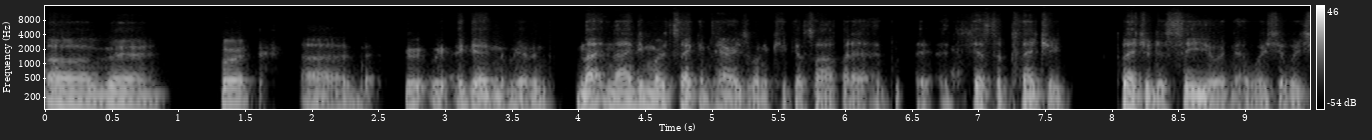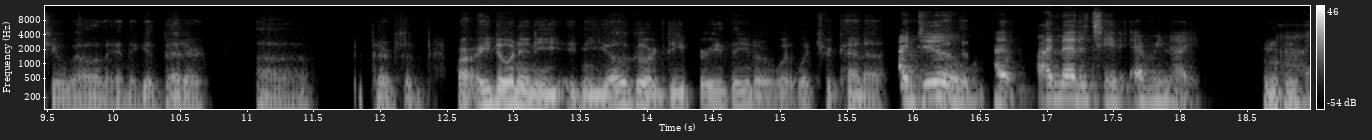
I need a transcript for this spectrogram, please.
Oh man, for uh, we, again, we have 90 more seconds. Harry's going to kick us off, but it's just a pleasure pleasure to see you, and I wish wish you well and to get better. Uh, in terms of, are, are, you doing any any yoga or deep breathing, or what? What's your kind of? I do. I, I, meditate every night. Mm-hmm. I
